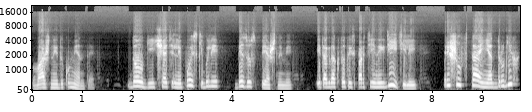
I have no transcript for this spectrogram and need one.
важные документы. Долгие и тщательные поиски были безуспешными, и тогда кто-то из партийных деятелей решил втайне от других,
